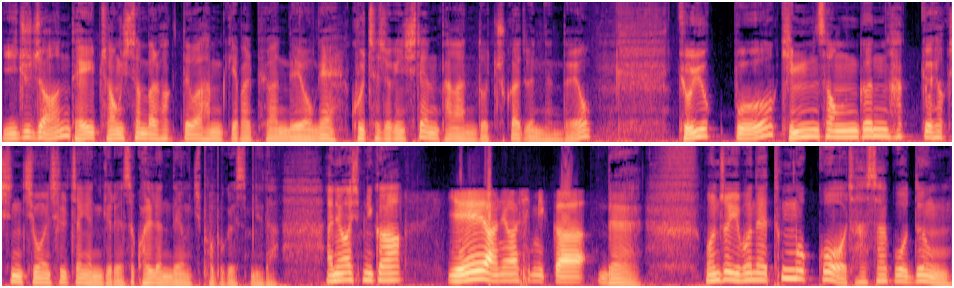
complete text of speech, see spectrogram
2주 전 대입 정시 선발 확대와 함께 발표한 내용에 구체적인 실행 방안도 추가됐는데요. 교육부 김성근 학교혁신지원실장 연결해서 관련 내용 짚어보겠습니다. 안녕하십니까? 예, 안녕하십니까? 네. 먼저 이번에 특목고, 자사고 등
